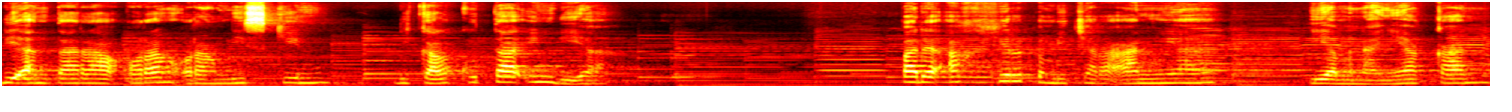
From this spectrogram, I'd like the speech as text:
di antara orang-orang miskin di Kalkuta, India. Pada akhir pembicaraannya, ia menanyakan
